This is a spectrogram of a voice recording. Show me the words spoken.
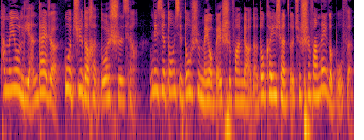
他们又连带着过去的很多事情，那些东西都是没有被释放掉的，都可以选择去释放那个部分。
